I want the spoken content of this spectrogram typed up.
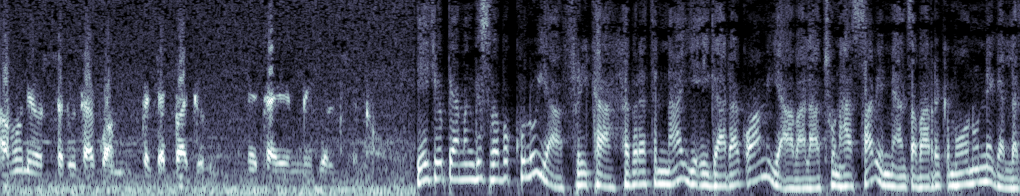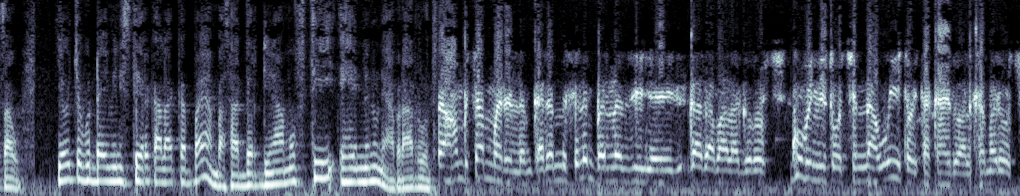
አሁን የወሰዱት አቋም ተጨባጩን ሁኔታ የሚገልጽ ነው። የኢትዮጵያ መንግስት በበኩሉ የአፍሪካ ህብረትና የኢጋድ አቋም የአባላቱን ሀሳብ የሚያንጸባርቅ መሆኑን የገለጸው። የውጭ ጉዳይ ሚኒስቴር ቃል አቀባይ አምባሳደር ዲና ሙፍቲ ይሄንኑን ያብራሩት። አሁን ብቻም አይደለም፣ ቀደም ሲልም በእነዚህ የኢጋድ አባል ሀገሮች ጉብኝቶችና ውይይቶች ተካሂደዋል። ከመሪዎቹ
